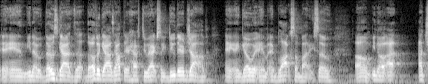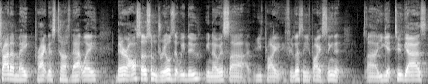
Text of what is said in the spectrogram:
and, and you know those guys, the, the other guys out there have to actually do their job and, and go and, and block somebody. So, um, you know, I I try to make practice tough that way. There are also some drills that we do. You know, it's uh, you've probably if you're listening, you've probably seen it. Uh, you get two guys,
